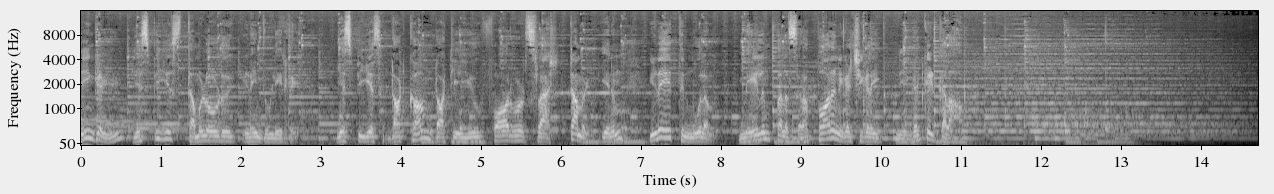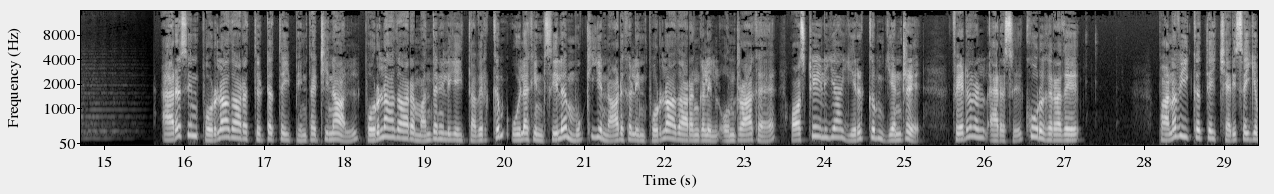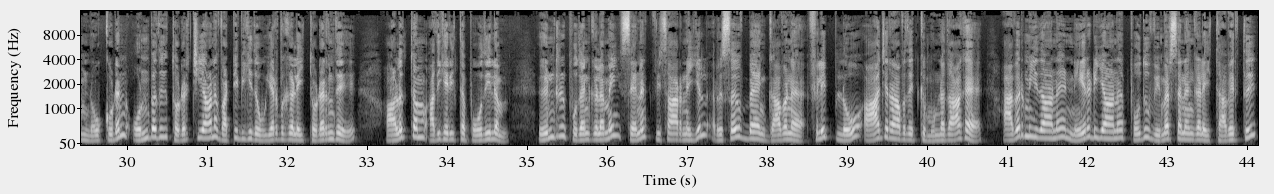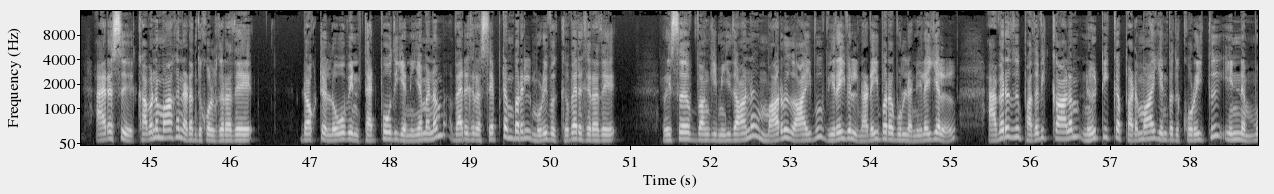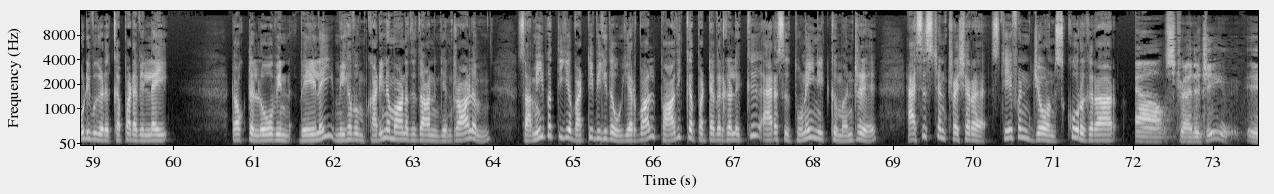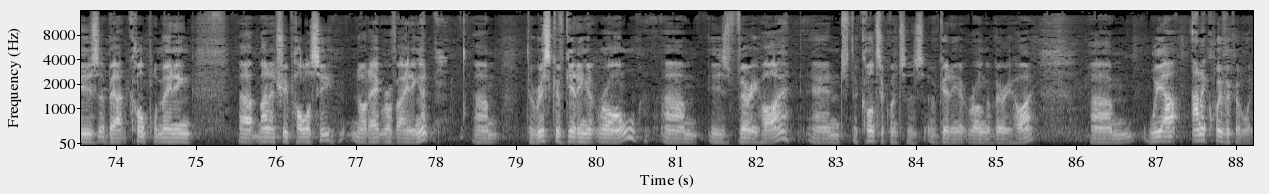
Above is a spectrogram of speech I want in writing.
நீங்கள் எஸ்பிஎஸ் தமிழோடு இணைந்துள்ளீர்கள். SBS dot com dot AU forward slash Tamil எனும் இணையத்தின் மூலம் மேலும் பல சிறப்பான நிகழ்ச்சிகளை நீங்கள் கேட்கலாம். அரசின் பொருளாதார திட்டத்தை பின்பற்றினால் பொருளாதார மந்தநிலையை தவிர்க்கும் உலகின் சில முக்கிய நாடுகளின் பொருளாதாரங்களில் ஒன்றாக ஆஸ்திரேலியா இருக்கும் என்று பெடரல் அரசு கூறுகிறது. பணவீக்கத்தை சரிசெய்யும் நோக்குடன் ஒன்பது தொடர்ச்சியான வட்டி விகித உயர்வுகளை தொடர்ந்து அழுத்தம் அதிகரித்த போதிலும் இன்று புதன்கிழமை செனட் விசாரணையில் Reserve Bank governor Philip Lowe ஆஜராவதற்கு முன்னதாக அவர் மீதான நேரடியான பொது விமர்சனங்களை தவிர்த்து அரசு கவனமாக நடந்து கொள்கிறது. டாக்டர் லோவின் தற்போதைய நியமனம் வருகிற செப்டம்பரில் முடிவுக்கு வருகிறது. ரிசர்வ் வங்கி மீதான மறு ஆய்வு விரைவில் நடைபெறவுள்ள நிலையில் அவரது பதவிக்காலம் நீட்டிக்கப்படுமா என்பது குறித்து இன்னும் முடிவு எடுக்கப்படவில்லை டாக்டர் லோவின் வேலை மிகவும் கடினமானதுதான் என்றாலும் சமீபத்திய வட்டி விகித உயர்வால் பாதிக்கப்பட்டவர்களுக்கு அரசு துணை நிற்கும் என்று அசிஸ்டன்ட் ட்ரெஷரர் ஸ்டீஃபன் ஜோன்ஸ் கூறுகிறார் Our strategy is about complementing uh, monetary policy, not aggravating it. Um, the risk of getting it wrong um, is very high, and the consequences of getting it wrong are very high. Um, we are unequivocally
